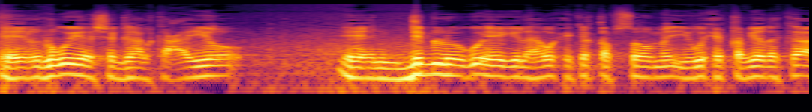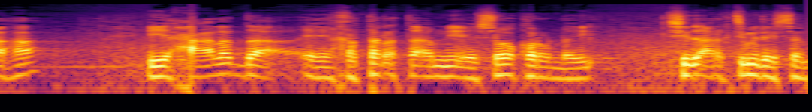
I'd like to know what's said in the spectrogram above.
lagu yeesha gaalkacyo dib loogu eegi lahaa wixii ka qabsoomay iyo wixii qabyada ka ahaa iyo xaaladda khatarta amni ee soo korodhay sida aragti midaysan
